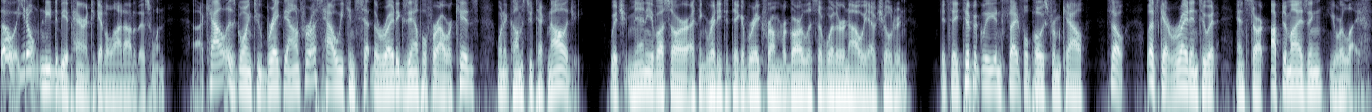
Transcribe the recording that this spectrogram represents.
though you don't need to be a parent to get a lot out of this one. Uh, Cal is going to break down for us how we can set the right example for our kids when it comes to technology, which many of us are, I think, ready to take a break from, regardless of whether or not we have children. It's a typically insightful post from Cal, so let's get right into it and start optimizing your life.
